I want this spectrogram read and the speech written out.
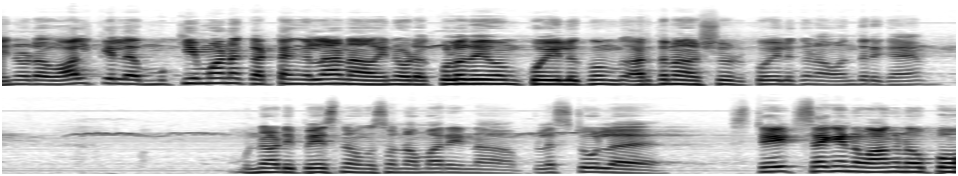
என்னோட வாழ்க்கையில் முக்கியமான கட்டங்கள்லாம் நான் என்னோட குலதெய்வம் கோயிலுக்கும் அர்த்தநாதீஸ்வரர் கோயிலுக்கும் நான் வந்திருக்கேன். முன்னாடி பேசினவங்க சொன்ன மாதிரி நான் ப்ளஸ் டூவில் ஸ்டேட் செகண்ட் வாங்கினப்போ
